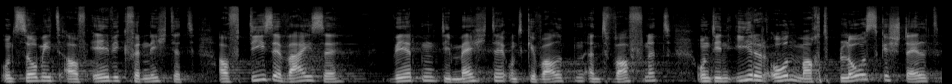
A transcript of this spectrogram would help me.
und somit auf ewig vernichtet. Auf diese Weise werden die Mächte und Gewalten entwaffnet und in ihrer Ohnmacht bloßgestellt,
